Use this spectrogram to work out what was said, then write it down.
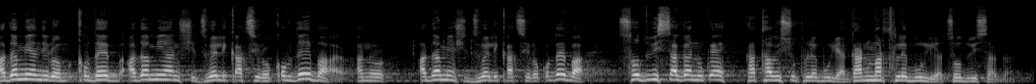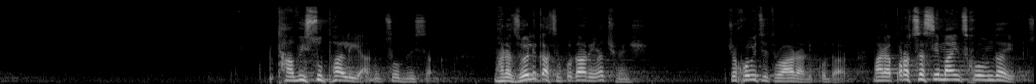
ადამიანი რომ ყვდება, ადამიანში ძველი კაცი რომ ყვდება, ანუ ადამიანში ძველი კაცი რომ ყვდება, ცოდვისაგან უკვე გათავისუფლებულია, განმართლებულია ცოდვისაგან. თავისუფალია ანუ ცოდვისაგან. მაგრამ ძველი კაცი მკვდარია ჩვენში. ჩვენ ხო ვიცით რომ არ არის მკვდარი, მაგრამ პროცესი მაინც ხო უნდა იყოს.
